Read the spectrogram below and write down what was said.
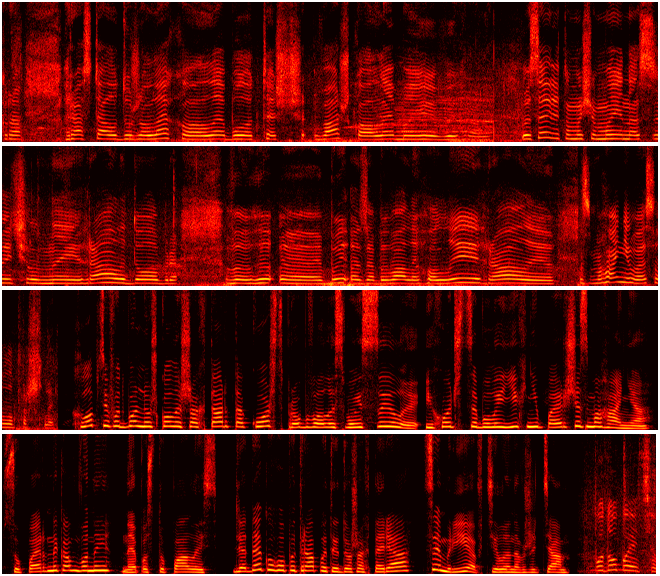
гра, гра стала дуже легко, але було теж важко, але ми виграли. Веселі, тому що ми насичено грали добре, в- забивали голи, грали. Змагання весело пройшли. Хлопці футбольної школи Шахтар також спробували свої сили, і хоч це були їхні перші змагання, суперникам вони не поступались. Для декого потрапити до шахтаря це мрія втілена в життя. Подобається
